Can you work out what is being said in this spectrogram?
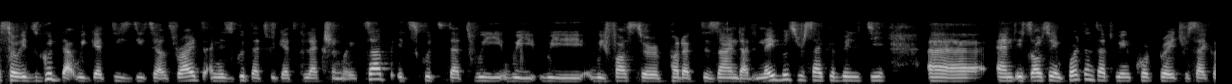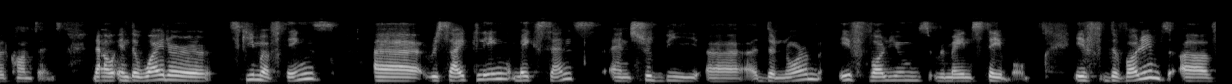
so it's good that we get these details right and it's good that we get collection rates up it's good that we we we we foster product design that enables recyclability uh, and it's also important that we incorporate recycled content now in the wider scheme of things uh, recycling makes sense and should be uh, the norm if volumes remain stable. If the volumes of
